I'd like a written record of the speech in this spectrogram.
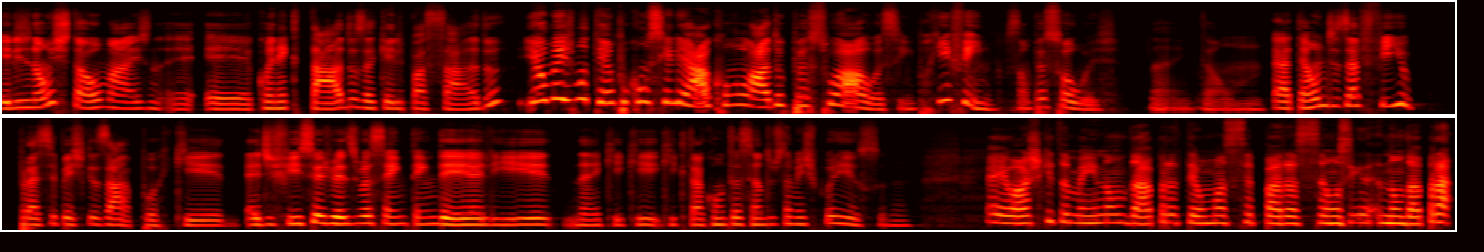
eles não estão mais é, é, conectados àquele passado e, ao mesmo tempo, conciliar com o lado pessoal, assim. Porque, enfim, são pessoas, né? Então, é até um desafio para se pesquisar, porque é difícil às vezes você entender ali, né, que, que, que que tá acontecendo justamente por isso, né? É, eu acho que também não dá para ter uma separação, assim, não dá para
